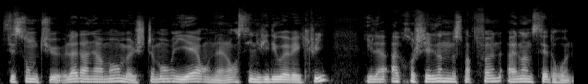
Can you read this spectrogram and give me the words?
c'est somptueux. Là, dernièrement, bah, justement, hier, on a lancé une vidéo avec lui. Il a accroché l'un de nos smartphones à l'un de ses drones.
